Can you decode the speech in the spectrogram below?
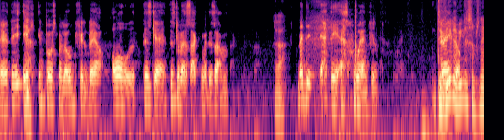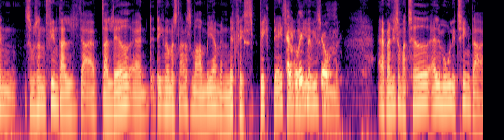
Øh, det er ikke ja. en Post Malone film, det her overhovedet. Det skal, det skal være sagt med det samme. Ja. Men det, ja, det er altså uha en film. Det er virker virkelig som sådan en, som sådan en film, der, er- der, er, der er lavet af, det er ikke noget, man snakker så meget om mere, men Netflix Big Data. Det Algoritme, virker virkelig som jo. om, at man ligesom har taget alle mulige ting, der,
